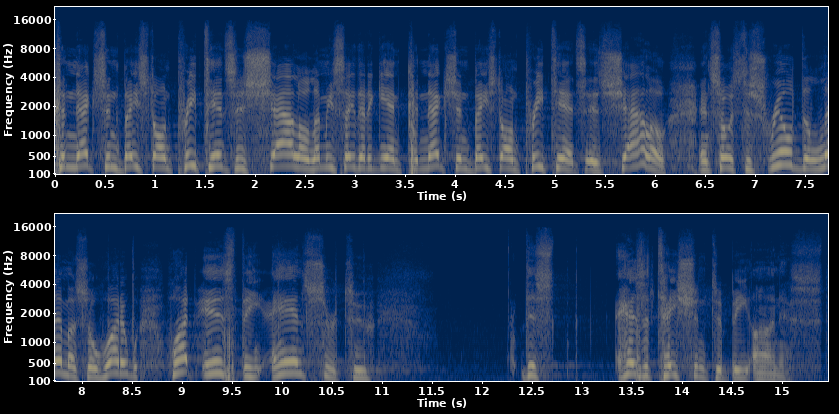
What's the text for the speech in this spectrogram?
connection based on pretense is shallow. Let me say that again. Connection based on pretense is shallow. And so it's this real dilemma. So, what, what is the answer to this hesitation to be honest?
